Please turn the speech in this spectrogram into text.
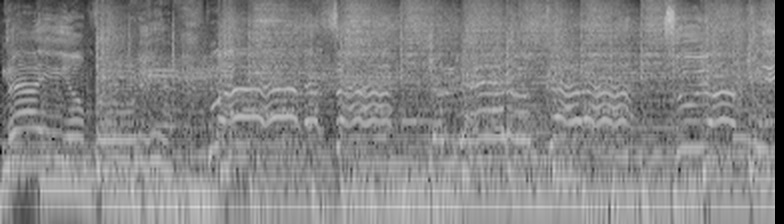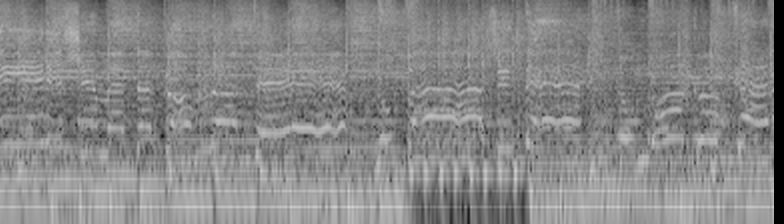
ないようにまださやれるから強く握りしめたこの手伸ばして届くから。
